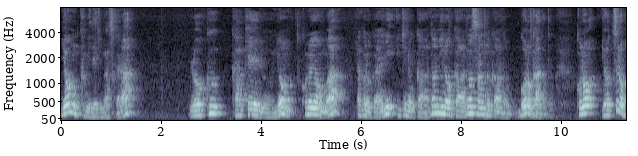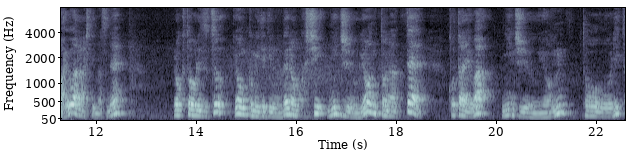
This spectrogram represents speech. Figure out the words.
4組できますから 6×4 この4は100の位に1のカード2のカード3のカード5のカードと。この4つの場合を表していますね。6通りずつ4組できるので6424となって答えは24通りと。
